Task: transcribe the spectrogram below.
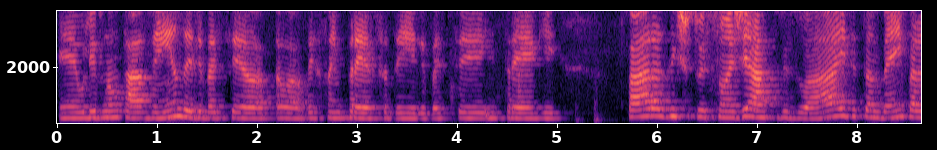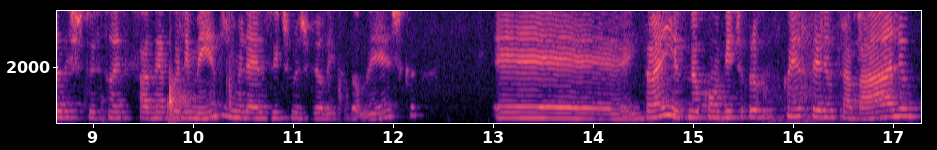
É, o livro não está à venda, ele vai ser a, a, versão impressa dele, vai ser entregue para as instituições de artes visuais e também para as instituições que fazem acolhimento de mulheres vítimas de violência doméstica. É, então é isso, meu convite é para vocês conhecerem o trabalho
